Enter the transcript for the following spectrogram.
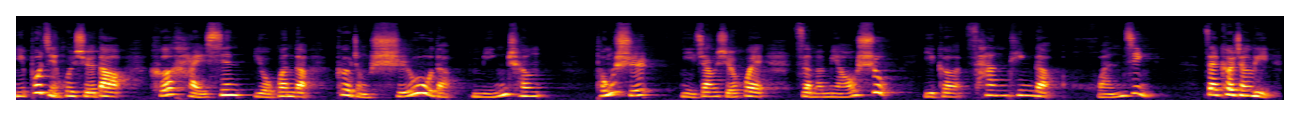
你不仅会学到和海鲜有关的各种食物的名称，同时你将学会怎么描述一个餐厅的环境。在课程里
